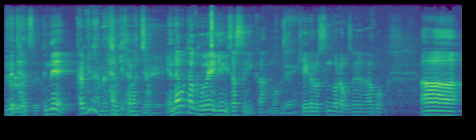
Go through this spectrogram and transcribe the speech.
근데 닮, 별로였어요. 근데 닮긴 닮았죠. 닮기 닮았죠. 네. 옛날부터 그 얘기는 있었으니까 뭐 네. 개그로 쓴 거라고 생각하고 아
